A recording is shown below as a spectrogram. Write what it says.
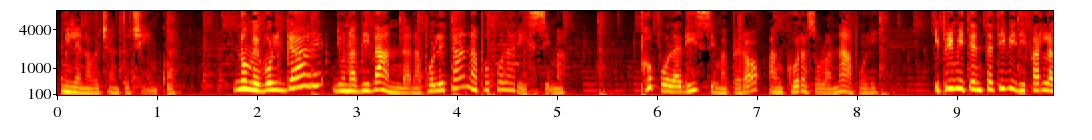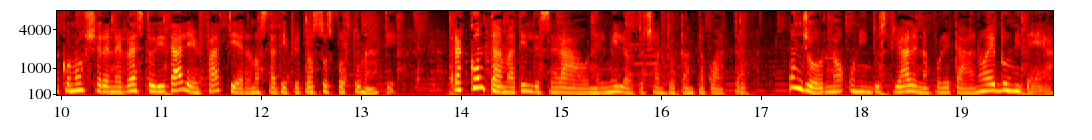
1905. Nome volgare di una vivanda napoletana popolarissima. Popolarissima però ancora solo a Napoli. I primi tentativi di farla conoscere nel resto d'Italia infatti erano stati piuttosto sfortunati. Racconta Matilde Serao nel 1884. Un giorno un industriale napoletano ebbe un'idea.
